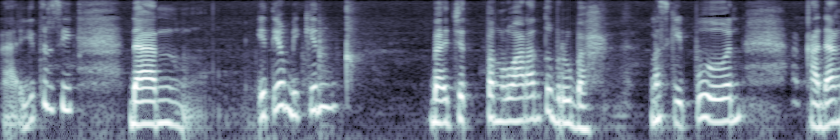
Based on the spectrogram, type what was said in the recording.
Nah gitu sih. Dan itu yang bikin budget pengeluaran tuh berubah. Meskipun kadang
